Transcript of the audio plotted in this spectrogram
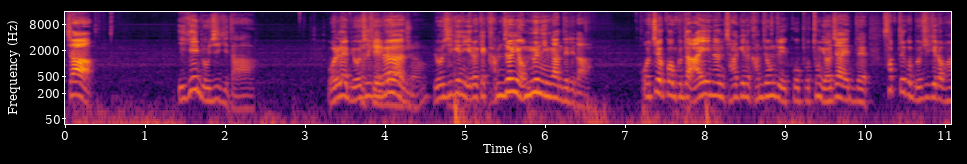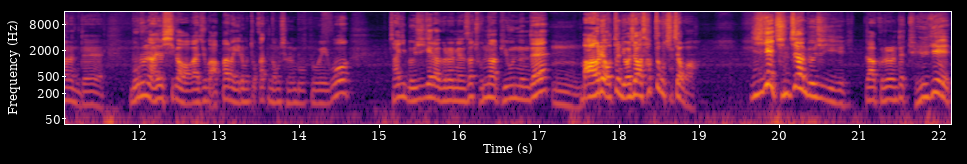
자, 이게 묘직이다. 원래 하죠. 묘직이는 이렇게 감정이 없는 인간들이다. 어쨌건 근데 아이는 자기는 감정도 있고 보통 여자인데 삽 들고 묘직이라고 하는데 모르는 아저씨가 와가지고 아빠랑 이름 똑같은 너무 젊어 보이고 자기 묘직이라 그러면서 존나 비웃는데 음. 마을에 어떤 여자가 삽 들고 진짜 와. 이게 진짜 묘직이라 그러는데 되게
